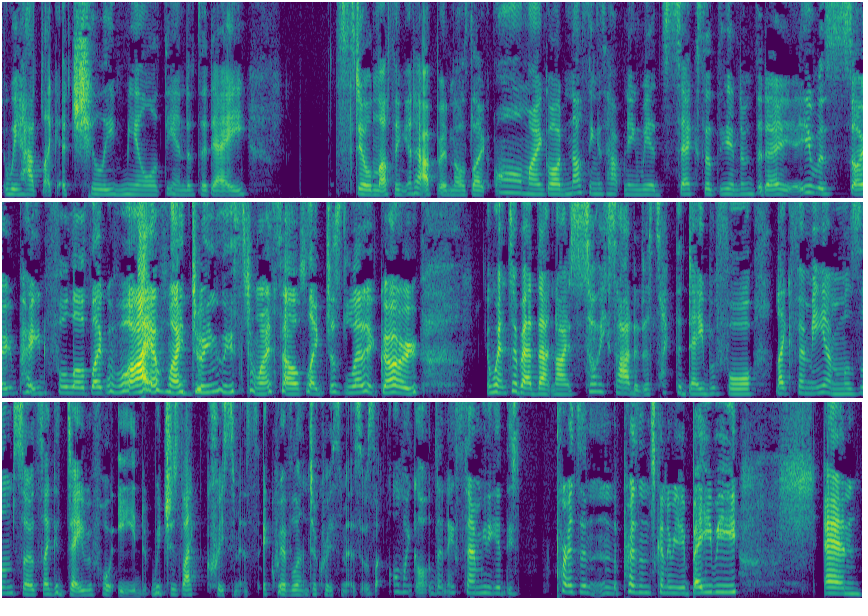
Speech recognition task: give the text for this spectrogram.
We had like a chilly meal at the end of the day. Still, nothing had happened. I was like, oh my God, nothing is happening. We had sex at the end of the day. It was so painful. I was like, why am I doing this to myself? Like, just let it go. I went to bed that night so excited. It's like the day before, like for me, I'm Muslim, so it's like a day before Eid, which is like Christmas, equivalent to Christmas. It was like, oh my God, the next day I'm going to get this present and the present's going to be a baby. And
